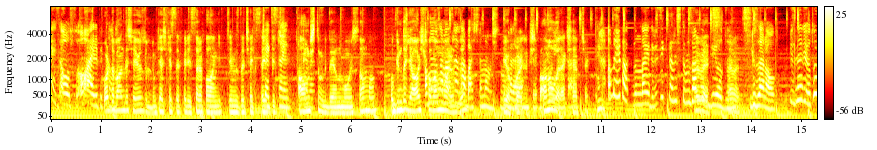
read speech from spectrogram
Neyse olsun. O ayrı bir Orada konu. ben de şey üzüldüm. Keşke Seferihisar'a falan gittiğimizde çekseydik. Çekseydik, Almıştım bir de yanıma oysa ama. O gün de yağış Ama o falan zaman vardı. sen daha başlamamıştın o Yok kadar. böyle bir şey. Ana O olarak yüzden. şey yapacaktım. Ama hep aklındaydı. Biz ilk tanıştığımızdan beri Evet, diyordun. evet. Güzel oldu. Biz ne diyorduk?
